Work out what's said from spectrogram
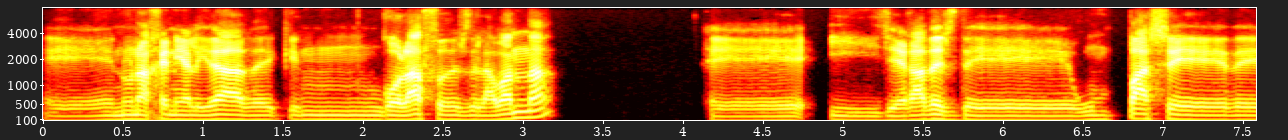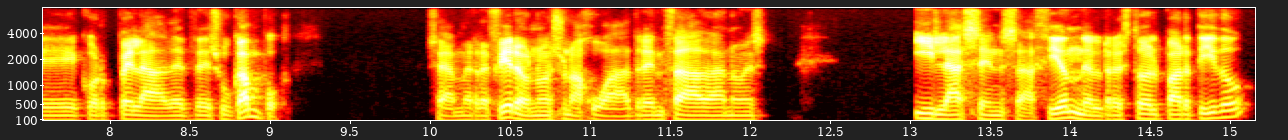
eh, en una genialidad de que un golazo desde la banda. eh, y llega desde un pase de Corpela desde su campo. O sea, me refiero, no es una jugada trenzada, no es. Y la sensación del resto del partido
